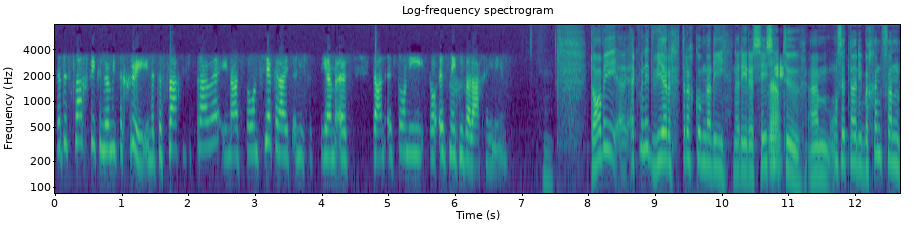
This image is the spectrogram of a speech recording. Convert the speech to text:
dit is sleg vir ekonomiese groei en dit is sleg vir vertroue en as daar onsekerheid in die stelsel is, dan is daar nie daar is net nie belegging nie. Davie, ek wil net weer terugkom na die na die resessie ja. toe. Ehm um, ons het nou die begin van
